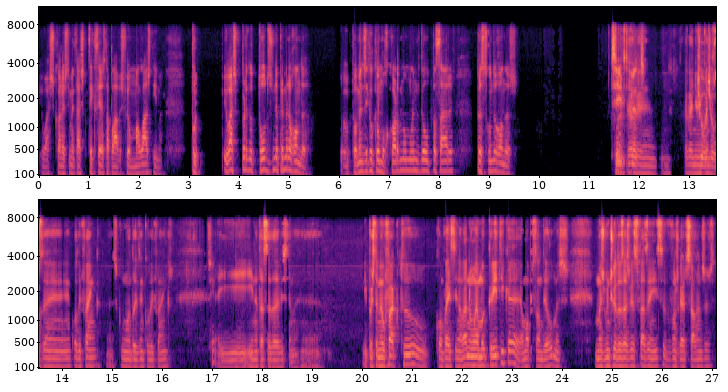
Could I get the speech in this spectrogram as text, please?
Eu acho que honestamente acho que tem que ser esta palavra, foi uma lástima. Porque eu acho que perdeu todos na primeira ronda. Pelo menos aquilo que eu me recordo, não me lembro dele passar para a segunda rondas. Sim, só, ganhou em, em qualifying, acho que um ou dois em qualifying. E, e, na Taça Davis também. Uh, e depois também o facto, convém assinalar, não é uma crítica, é uma opção dele, mas, mas muitos jogadores às vezes fazem isso, vão jogar challengers,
